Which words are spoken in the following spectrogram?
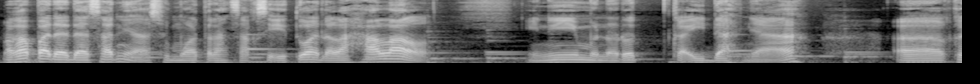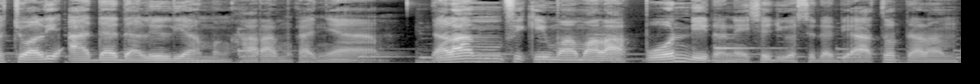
Maka pada dasarnya semua transaksi itu adalah halal. Ini menurut kaidahnya uh, kecuali ada dalil yang mengharamkannya. Dalam fikih muamalah pun di Indonesia juga sudah diatur dalam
